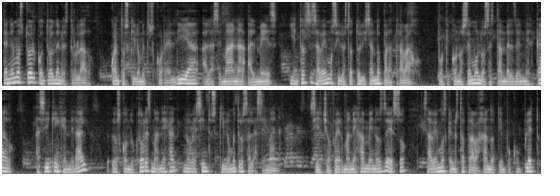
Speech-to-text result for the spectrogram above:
Tenemos todo el control de nuestro lado, cuántos kilómetros corre al día, a la semana, al mes, y entonces sabemos si lo está utilizando para trabajo, porque conocemos los estándares del mercado. Así que en general, los conductores manejan 900 kilómetros a la semana. Si el chofer maneja menos de eso, sabemos que no está trabajando a tiempo completo,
